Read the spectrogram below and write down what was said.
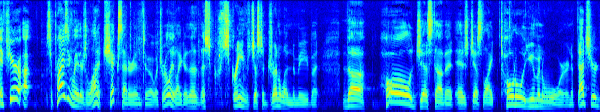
if you're uh, surprisingly, there's a lot of chicks that are into it, which really like this screams just adrenaline to me. But the whole gist of it is just like total human war. And if that's your,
